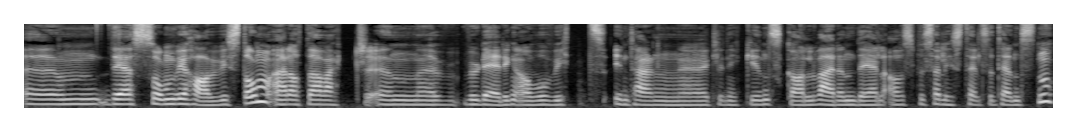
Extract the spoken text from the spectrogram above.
Um, det som vi har visst om, er at det har vært en eh, vurdering av hvorvidt internklinikken skal være en del av spesialisthelsetjenesten,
